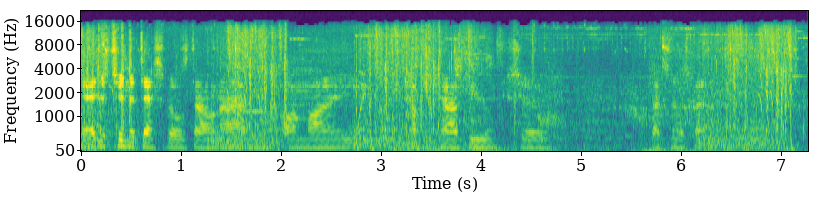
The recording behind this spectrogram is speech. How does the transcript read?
Yeah, just turn the decibels down um, on my capture card view, so that's no better.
